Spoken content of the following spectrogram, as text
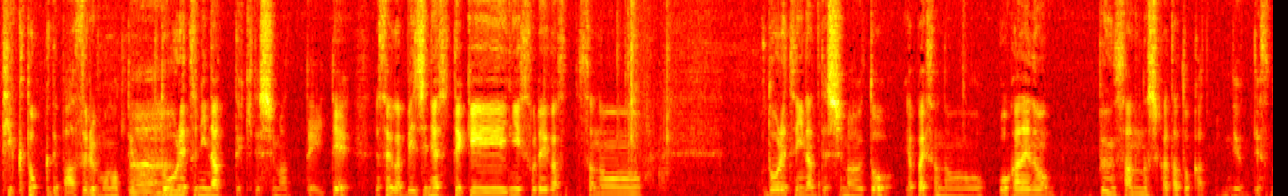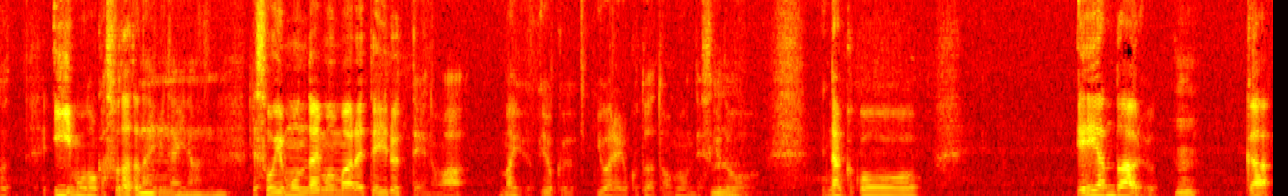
TikTok でバズるものっていうのがうん。同列になってきてしまっていてでそれがビジネス的にそれがその同列になってしまうとやっぱりそのお金の分散の仕方とかによってそのいいものが育たないみたいな、うんでそういう問題も生まれているっていうのは、まあ、よよく言われることだとは思うんですけど、なんかこう A&R うんが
